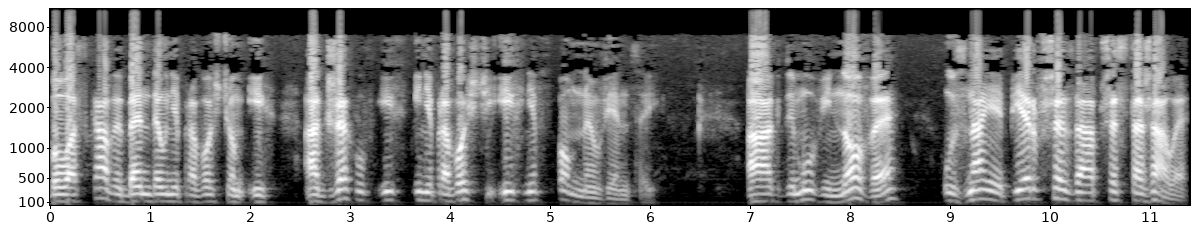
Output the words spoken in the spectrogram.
Bo łaskawy będę nieprawością ich, a grzechów ich i nieprawości ich nie wspomnę więcej. A gdy mówi nowe, uznaje pierwsze za przestarzałe,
